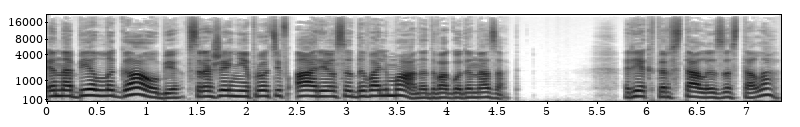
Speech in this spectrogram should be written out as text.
Энабелла Гауби в сражении против Ариоса де Вальмана два года назад. Ректор встал из-за стола,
